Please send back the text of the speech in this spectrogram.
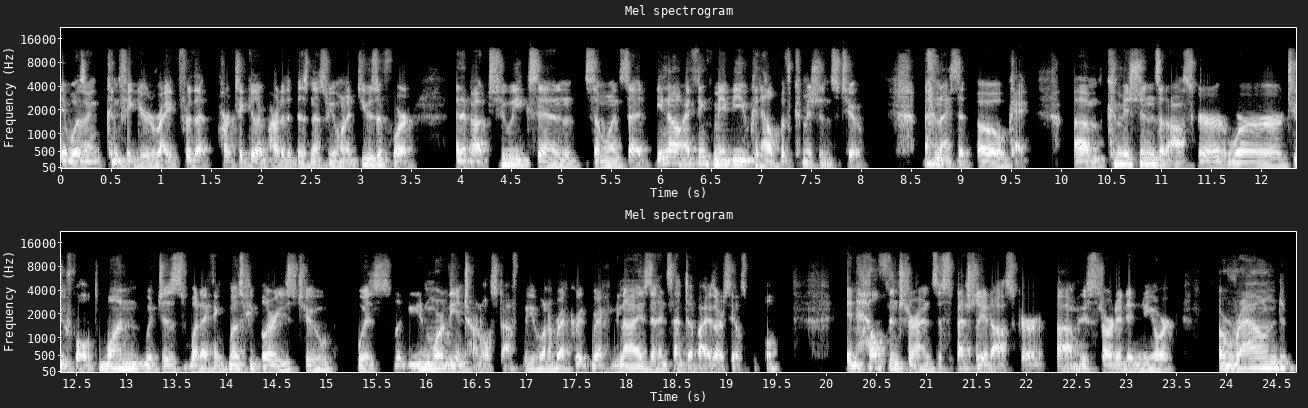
it wasn't configured right for that particular part of the business we wanted to use it for. And about two weeks in, someone said, "You know, I think maybe you could help with commissions too." And I said, oh, okay. Um, commissions at Oscar were twofold. One, which is what I think most people are used to, was more of the internal stuff. We want to rec- recognize and incentivize our salespeople. In health insurance, especially at Oscar, um, who started in New York, around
